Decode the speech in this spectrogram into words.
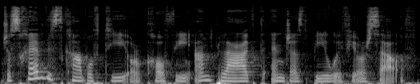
Just have this cup of tea or coffee unplugged and just be with yourself.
